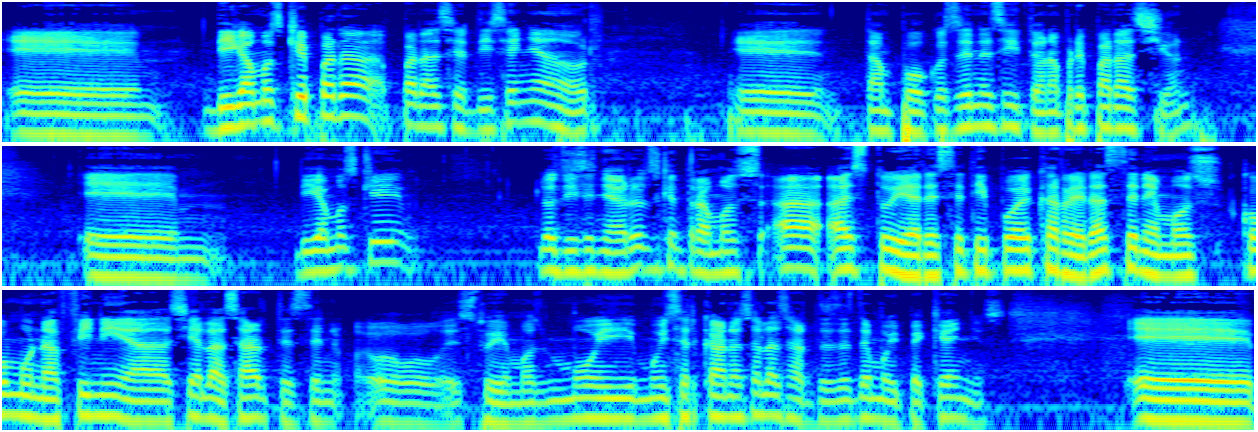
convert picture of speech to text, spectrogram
Eh, digamos que para, para ser diseñador eh, tampoco se necesita una preparación. Eh, digamos que los diseñadores que entramos a, estudiar este tipo de carreras tenemos como una afinidad hacia las artes o estuvimos muy, muy cercanos a las artes desde muy pequeños. Eh,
